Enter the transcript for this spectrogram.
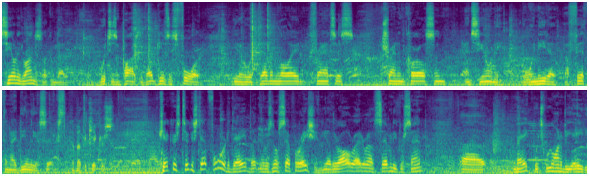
Sione Lund is looking better, which is a positive. That gives us four. You know, with Devin Lloyd, Francis, Trenton Carlson, and Sione. But we need a, a fifth and ideally a sixth. How about the kickers? Kickers took a step forward today, but there was no separation. You know, they're all right around 70% uh, make, which we want to be 80.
